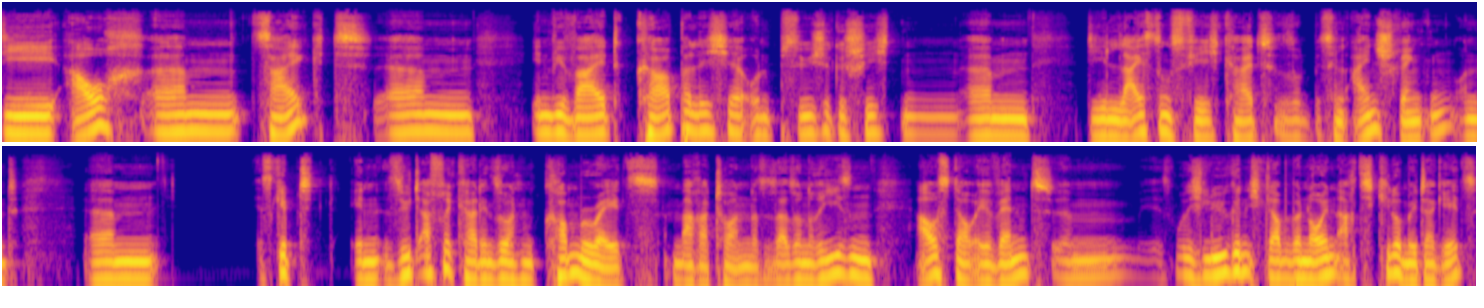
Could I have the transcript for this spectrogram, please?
die auch ähm, zeigt, ähm, inwieweit körperliche und psychische Geschichten ähm, die Leistungsfähigkeit so ein bisschen einschränken. Und ähm, es gibt in Südafrika den sogenannten Comrades Marathon. Das ist also ein riesen Ausdauer-Event. Ähm, jetzt muss ich lügen, ich glaube über 89 Kilometer geht's,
